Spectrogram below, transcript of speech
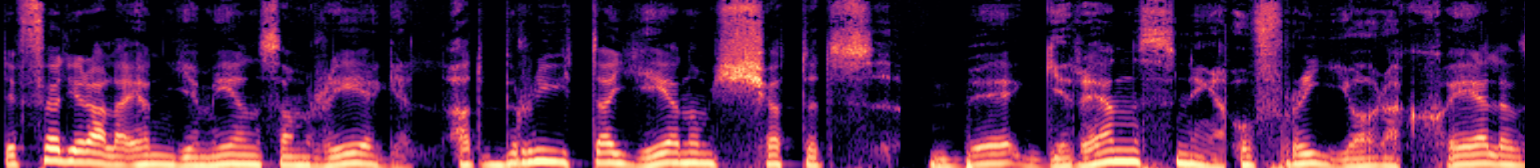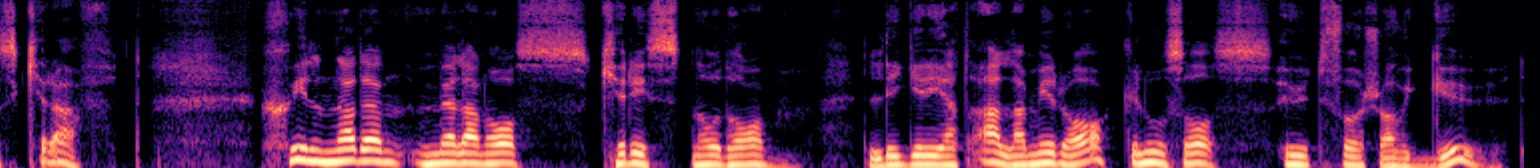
Det följer alla en gemensam regel. Att bryta igenom köttets begränsningar och frigöra själens kraft. Skillnaden mellan oss kristna och dem ligger i att alla mirakel hos oss utförs av Gud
